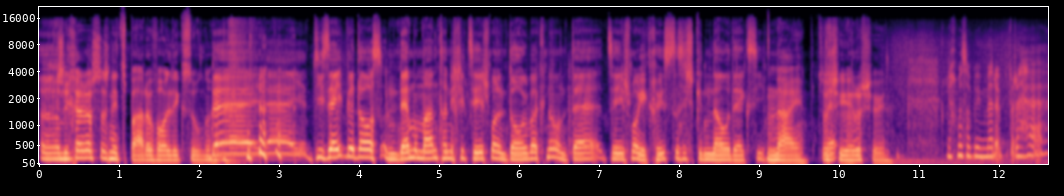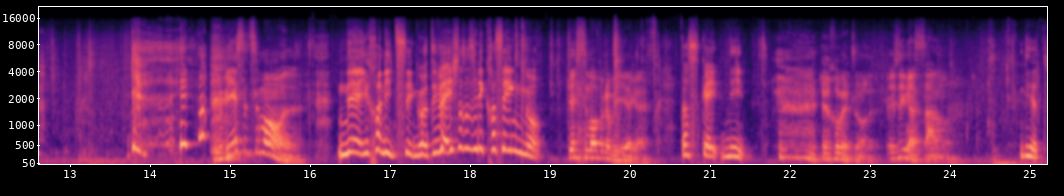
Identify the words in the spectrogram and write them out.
Sicher hast du das nicht Sparrowfolge gesungen. Nein, nein. Die sagt mir das. Und in dem Moment habe ich sie zuerst mal im Dorf genommen und den zuerst mal geküsst. Das war genau der. Gewesen. Nein, das ist schön, schön. Ich muss aber immer jemanden haben. Probier es jetzt mal. Nein, ich kann nicht singen. Du weißt, dass ich nicht singen kann. Du mal probieren? Das geht nicht. Ja, komm jetzt mal. Wir singen zusammen. Gut.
